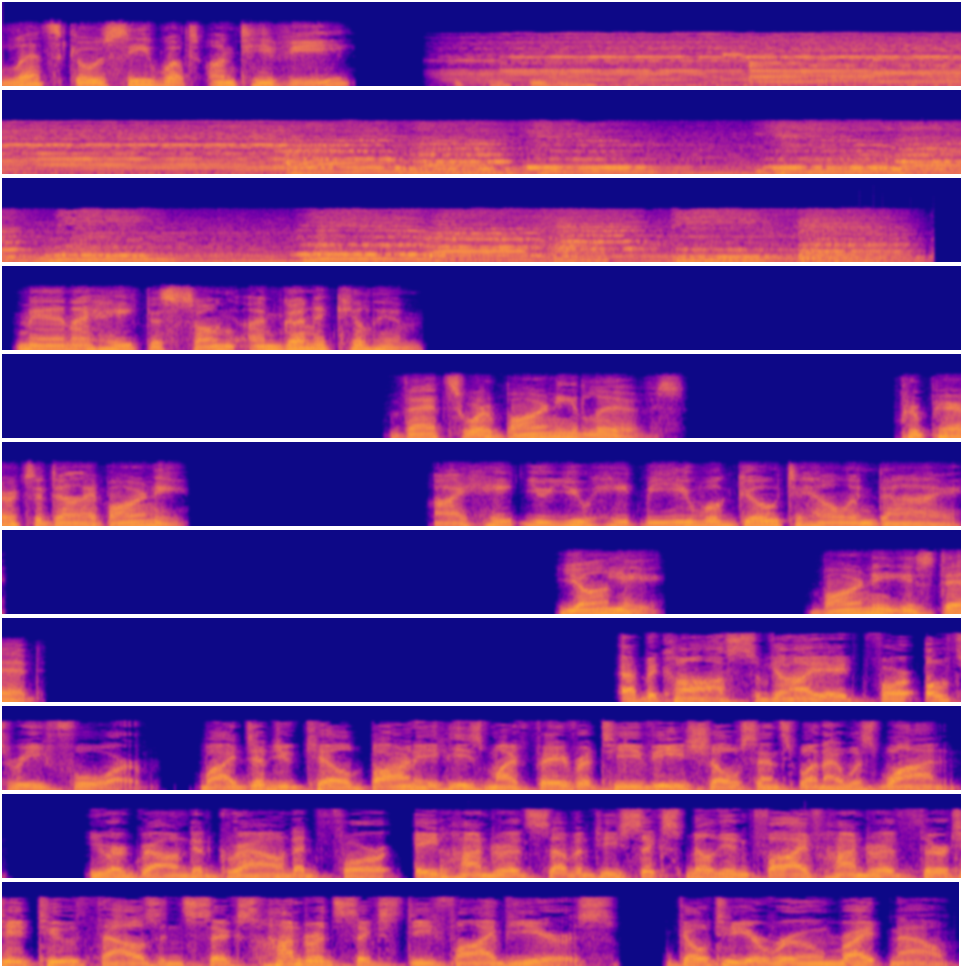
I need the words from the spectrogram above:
Let's go see what's on TV? I love you, you love me. We're a happy family. Man I hate this song I'm gonna kill him. That's where Barney lives. Prepare to die Barney. I hate you you hate me you will go to hell and die. Yay. Barney is dead. Abacus Guy 84034, why did you kill Barney he's my favorite TV show since when I was one. You are grounded grounded for 876,532,665 years. Go to your room right now.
